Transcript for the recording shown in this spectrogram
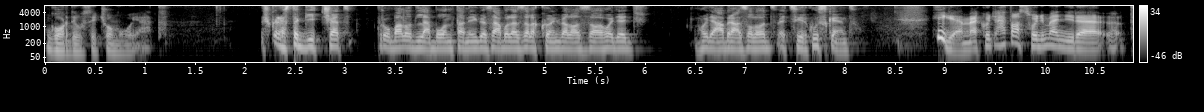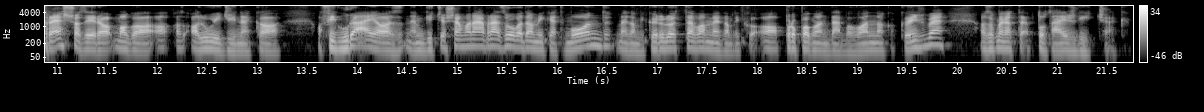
Gordiuszi csomóját. És akkor ezt a gicset próbálod lebontani igazából ezzel a könyvvel azzal, hogy, egy, hogy ábrázolod egy cirkuszként? Igen, meg hogy hát az, hogy mennyire trash, azért a maga a, a Luigi-nek a, a figurája az nem gicsesen van ábrázolva, de amiket mond, meg ami körülötte van, meg amik a propagandában vannak a könyvben, azok meg a totális gicsek.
